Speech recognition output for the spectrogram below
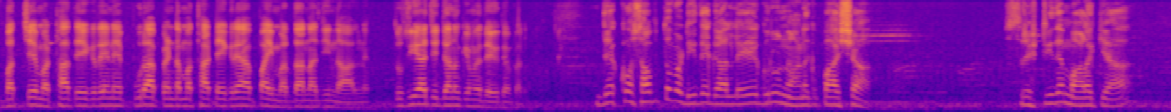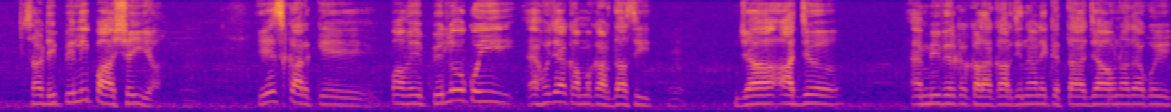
ਬੱਚੇ ਮੱਥਾ ਟੇਕ ਰਹੇ ਨੇ, ਪੂਰਾ ਪਿੰਡ ਮੱਥਾ ਟੇਕ ਰਿਹਾ, ਭਾਈ ਮਰਦਾਨਾ ਜੀ ਨਾਲ ਨੇ। ਤੁਸੀਂ ਇਹ ਚੀਜ਼ਾਂ ਨੂੰ ਕਿਵੇਂ ਦੇਖਦੇ ਹੋ ਪਹਿਲਾਂ ਦੇਖੋ, ਸਭ ਤੋਂ ਵੱਡੀ ਤੇ ਗੱਲ ਇਹ, ਗੁਰੂ ਨਾਨਕ ਪਾਤਸ਼ਾਹ ਸ੍ਰਿਸ਼ਟੀ ਦੇ ਮਾਲਕ ਆ। ਸਾਡੀ ਪਹਿਲੀ ਪਾਤਸ਼ਾਹੀ ਆ। ਇਸ ਕਰਕੇ ਭਾਵੇਂ ਪਹਿਲੋਂ ਕੋਈ ਇਹੋ ਜਿਹਾ ਕੰਮ ਕਰਦਾ ਸੀ, ਜਾਂ ਅੱਜ ਐਮੀ ਵਿਰਕ ਕਲਾਕਾਰ ਜਿਨ੍ਹਾਂ ਨੇ ਕੀਤਾ, ਜਾਂ ਉਹਨਾਂ ਦਾ ਕੋਈ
